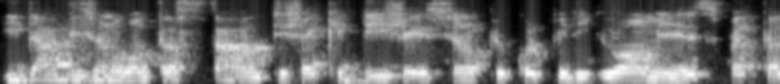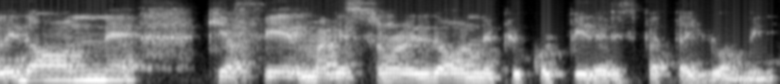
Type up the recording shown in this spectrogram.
i dati sono contrastanti, c'è chi dice che siano più colpiti gli uomini rispetto alle donne, chi afferma che sono le donne più colpite rispetto agli uomini.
